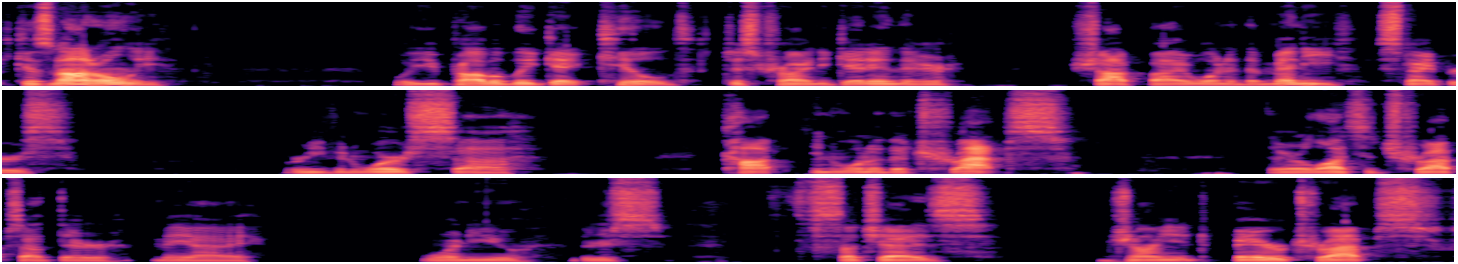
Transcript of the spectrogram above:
Because not only will you probably get killed just trying to get in there, shot by one of the many snipers, or even worse, uh, caught in one of the traps. There are lots of traps out there, may I warn you. There's such as giant bear traps,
